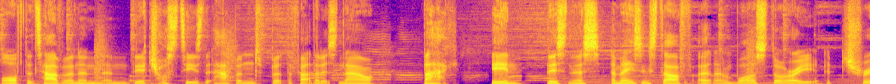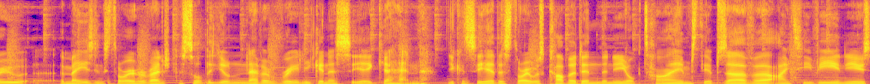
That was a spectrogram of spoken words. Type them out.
of the tavern and, and the atrocities that happened, but the fact that it's now back in business. Amazing stuff. And, what a story. A true, uh, amazing story of revenge. The sort that you're never really to see again. You can see here this story was covered in the New York Times, The Observer, ITV News.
